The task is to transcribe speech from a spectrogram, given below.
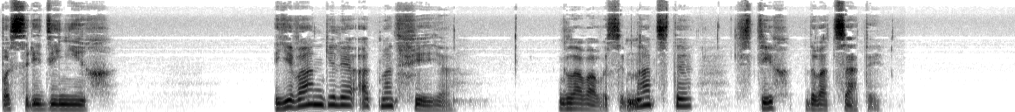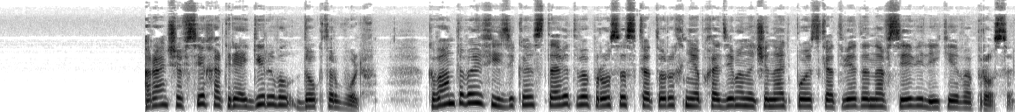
посреди них. Евангелие от Матфея, глава 18, стих 20. Раньше всех отреагировал доктор Вольф. Квантовая физика ставит вопросы, с которых необходимо начинать поиск ответа на все великие вопросы.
